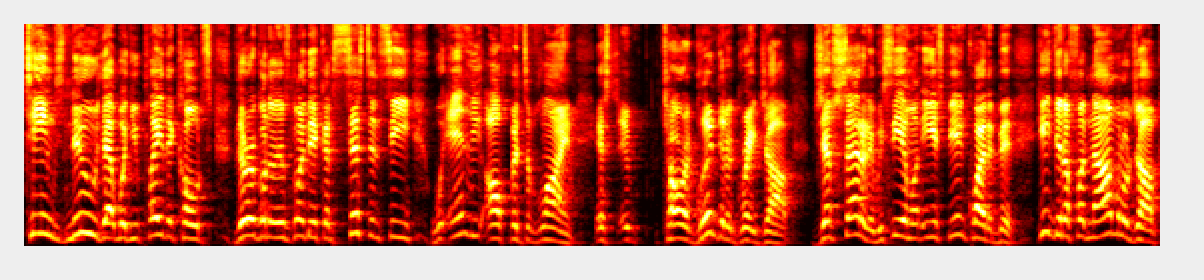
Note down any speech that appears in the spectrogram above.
Teams knew that when you play the Colts, there going to, there's going to be a consistency within the offensive line. It's, it, Tarik Glenn did a great job. Jeff Saturday, we see him on ESPN quite a bit. He did a phenomenal job.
